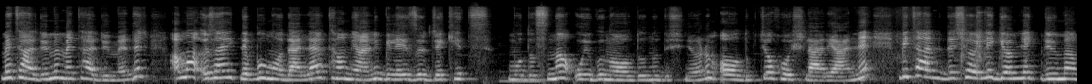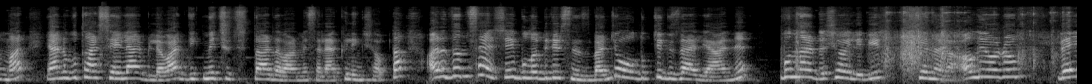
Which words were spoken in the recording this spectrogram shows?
Metal düğme metal düğmedir. Ama özellikle bu modeller tam yani blazer ceket modasına uygun olduğunu düşünüyorum. Oldukça hoşlar yani. Bir tane de şöyle gömlek düğmem var. Yani bu tarz şeyler bile var. Dikme çıt çıtlar da var mesela Kling Shop'ta. Aradığınız her şeyi bulabilirsiniz bence. Oldukça güzel yani. Bunları da şöyle bir kenara alıyorum. Ve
